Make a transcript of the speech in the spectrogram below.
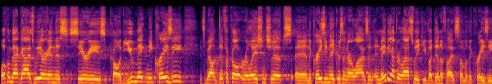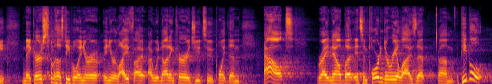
Welcome back, guys. We are in this series called You Make Me Crazy. It's about difficult relationships and the crazy makers in our lives. And, and, maybe after last week, you've identified some of the crazy makers, some of those people in your, in your life. I, I would not encourage you to point them out right now, but it's important to realize that um, people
